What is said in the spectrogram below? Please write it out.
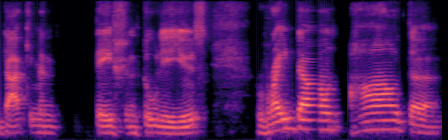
documentation tool you use, write down all the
